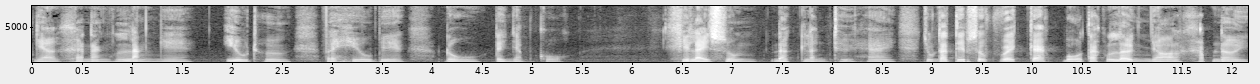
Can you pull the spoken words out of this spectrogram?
nhờ khả năng lắng nghe, yêu thương và hiểu biết đủ để nhập cuộc. Khi lạy xuống đất lần thứ hai, chúng ta tiếp xúc với các Bồ Tát lớn nhỏ khắp nơi.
